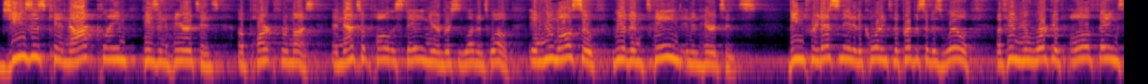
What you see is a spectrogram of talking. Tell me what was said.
Jesus cannot claim his inheritance apart from us. And that's what Paul is stating here in verses 11 and 12. In whom also we have obtained an inheritance being predestinated according to the purpose of his will, of him who worketh all things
